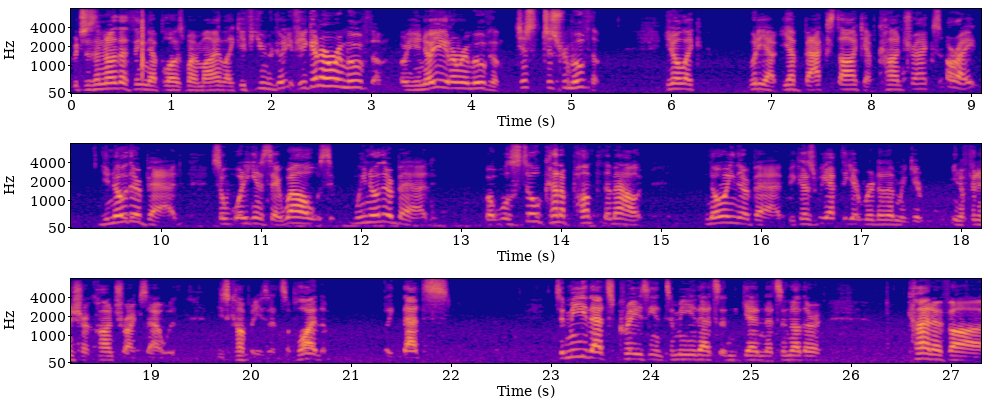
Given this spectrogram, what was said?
which is another thing that blows my mind. Like if you if you're gonna remove them or you know you're gonna remove them, just just remove them. You know, like what do you have? You have backstock, you have contracts. All right, you know they're bad. So what are you gonna say? Well, we know they're bad, but we'll still kind of pump them out knowing they're bad because we have to get rid of them and get you know finish our contracts out with these companies that supply them. Like that's to me that's crazy, and to me that's again that's another kind of uh,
